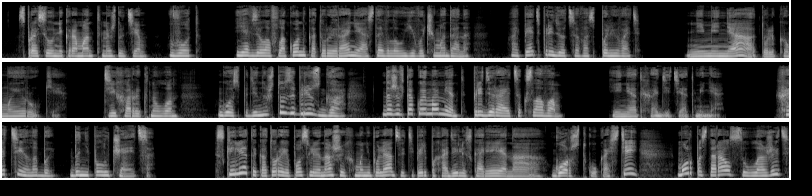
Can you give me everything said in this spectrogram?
— спросил некромант между тем. «Вот». Я взяла флакон, который ранее оставила у его чемодана. Опять придется вас поливать. «Не меня, а только мои руки», — тихо рыкнул он. «Господи, ну что за брюзга? Даже в такой момент придирается к словам». «И не отходите от меня». «Хотела бы, да не получается». Скелеты, которые после наших манипуляций теперь походили скорее на горстку костей, Мор постарался уложить,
